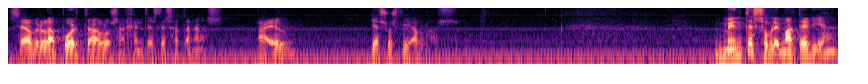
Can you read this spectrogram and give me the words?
se abre la puerta a los agentes de Satanás, a él y a sus diablos. ¿Mente sobre materia?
